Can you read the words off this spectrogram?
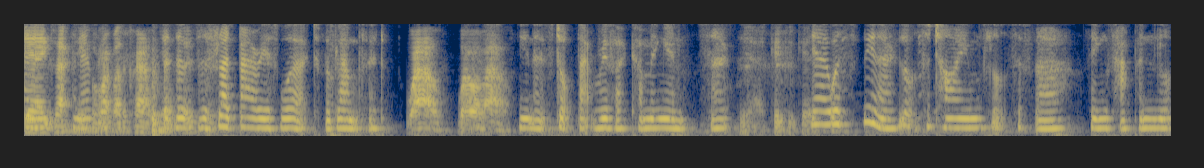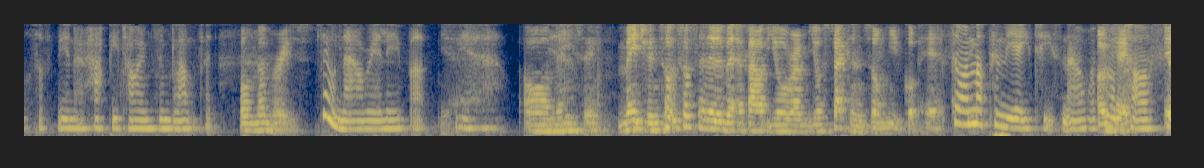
yeah, exactly. Right by the crown. But yeah, the, the flood barriers worked for Blandford. Wow, wow, wow, wow. You know, it stopped that river coming in. So Yeah, good, good, good. yeah, it was you know lots of times, lots of uh, things happen, lots of you know happy times in Blandford. Fond memories. Still now, really, but Yeah. yeah. Oh, Yeah. amazing. Matron, talk to us a little bit about your um your second song you've got here. So I'm up in the 80s now. I've Okay, gone past. So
